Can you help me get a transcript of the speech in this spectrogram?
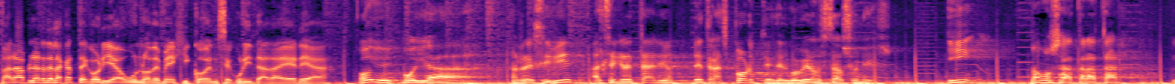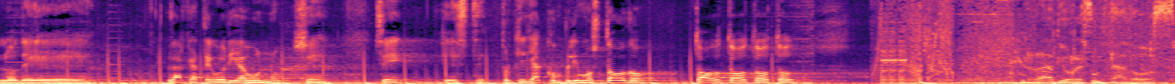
para hablar de la categoría 1 de México en seguridad aérea. Hoy voy a recibir al secretario de Transporte del gobierno de Estados Unidos y vamos a tratar lo de la categoría 1, sí, sí, este, porque ya cumplimos todo, todo, todo, todo, todo. Radio Resultados.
